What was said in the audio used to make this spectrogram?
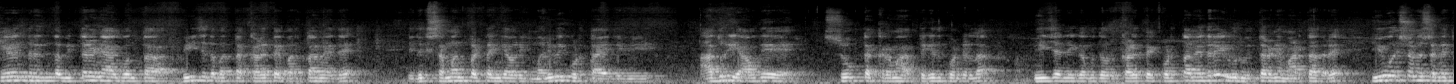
ಕೇಂದ್ರದಿಂದ ವಿತರಣೆ ಆಗುವಂತ ಬೀಜದ ಭತ್ತ ಕಳಪೆ ಬರ್ತಾನೆ ಇದೆ. ಇದಕ್ಕೆ ಸಂಬಂಧಪಟ್ಟಂಗೆ ಅವರಿಗೆ ಮನವಿ ಕೊಡ್ತಾ ಇದ್ದೀವಿ. ಆದರೂ ಯಾವುದೇ ಸೂಕ್ತ ಕ್ರಮ ತೆಗೆದುಕೊಂಡಿಲ್ಲ. ಬೀಜ ನಿಗಮದವರು ಕಳಪೆ ಕೊಡ್ತಾನೆ ಇದ್ರೆ ಇವರು ವಿತರಣೆ ಮಾಡ್ತಾ ಇದ್ದಾರೆ. ಈ ವರ್ಷನೂ ಸಮೇತ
